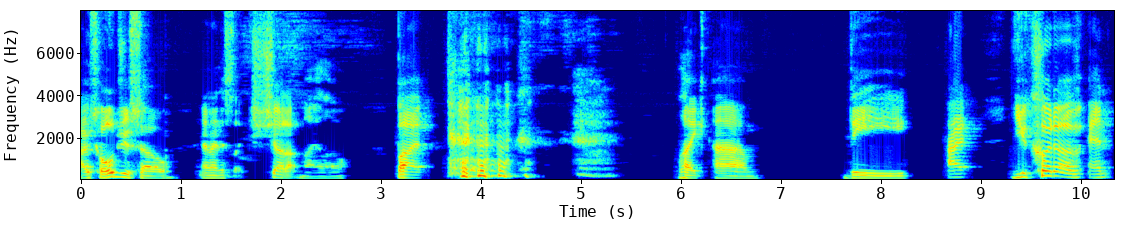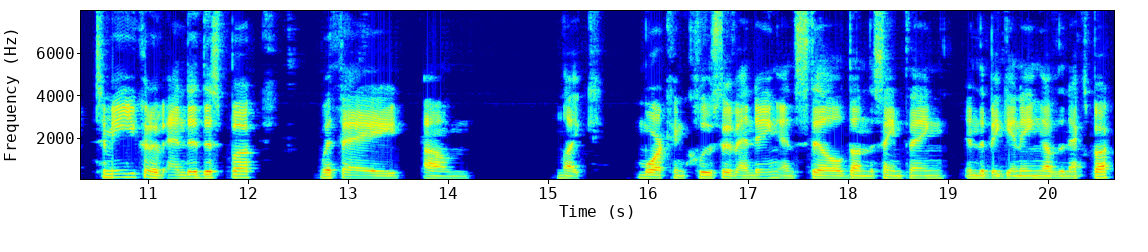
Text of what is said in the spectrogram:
I told you so. And then it's like, shut up, Milo. But like um the I you could have and to me you could have ended this book with a um like more conclusive ending and still done the same thing in the beginning of the next book.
